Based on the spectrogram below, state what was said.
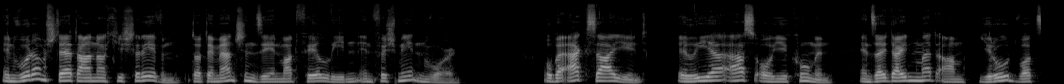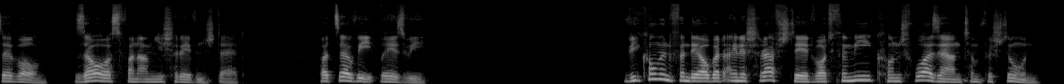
En waarom staat da noch geschreven, dat de mensen sehen moet veel lieden en verschmeten worden? Aber ik zei junt, Elia is al gekommen, en zij deiden met am, groot wat zij wollen, zoals van am geschreven staat. But so weit lesen wir. Wie kommen von der Arbeit eine Schrift steht, wat für mich kann schwer sein zum Verstehen.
